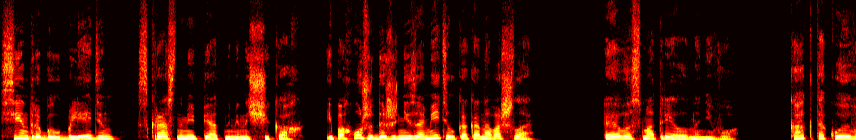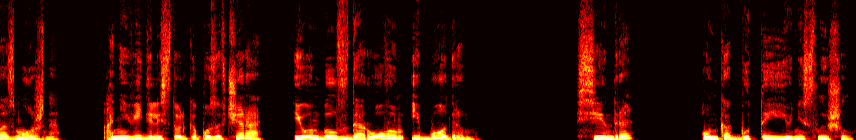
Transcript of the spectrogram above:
Синдра был бледен, с красными пятнами на щеках, и, похоже, даже не заметил, как она вошла. Эва смотрела на него. Как такое возможно? Они виделись только позавчера, и он был здоровым и бодрым. Синдра? Он как будто ее не слышал.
